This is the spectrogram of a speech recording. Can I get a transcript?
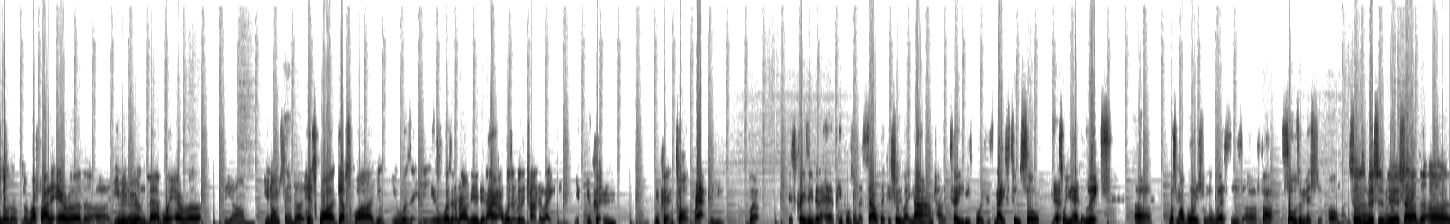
you know the, the Ruff Ryder era, the uh even the Mhm. early Bad Boy era, the um you know what I'm saying the Hit Squad, Def Squad. You you wasn't you wasn't around there. Then I, I wasn't really trying to like you, you couldn't you couldn't talk rap to me, but. It's crazy that I had peoples on the south that can show you like, nah, I'm trying to tell you these boys is nice too. So that's when you had the licks. Uh, what's my boys from the west? These uh, five Souls of Mischief. Oh my Souls of Mischief. Yeah, shout out to uh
